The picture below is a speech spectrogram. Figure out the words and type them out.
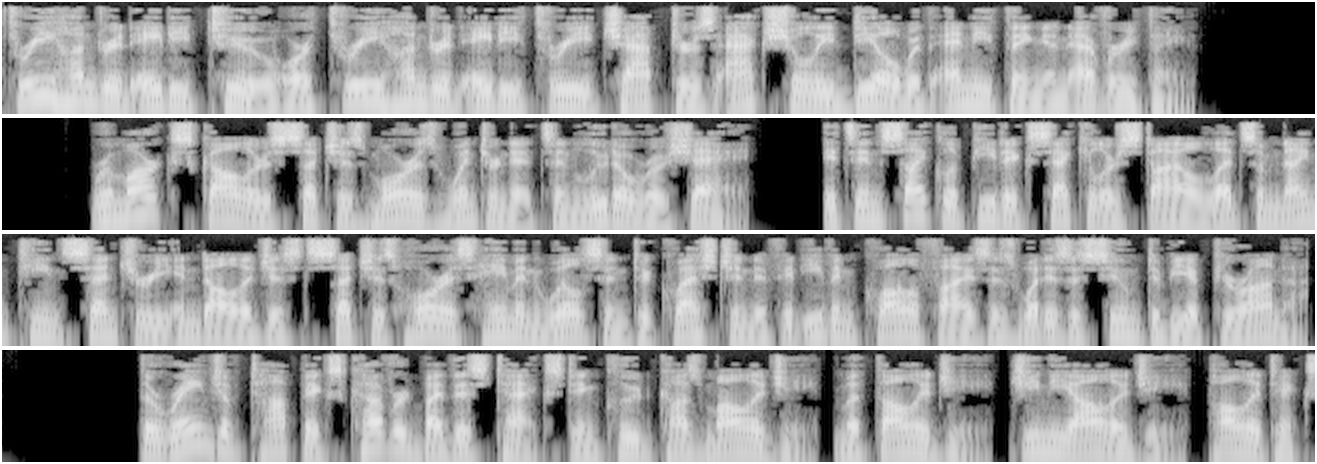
382 or 383 chapters actually deal with anything and everything. Remark scholars such as Maurice Winternitz and Ludo Rocher. Its encyclopedic secular style led some 19th-century Indologists such as Horace Hayman Wilson to question if it even qualifies as what is assumed to be a Purana. The range of topics covered by this text include cosmology, mythology, genealogy, politics,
